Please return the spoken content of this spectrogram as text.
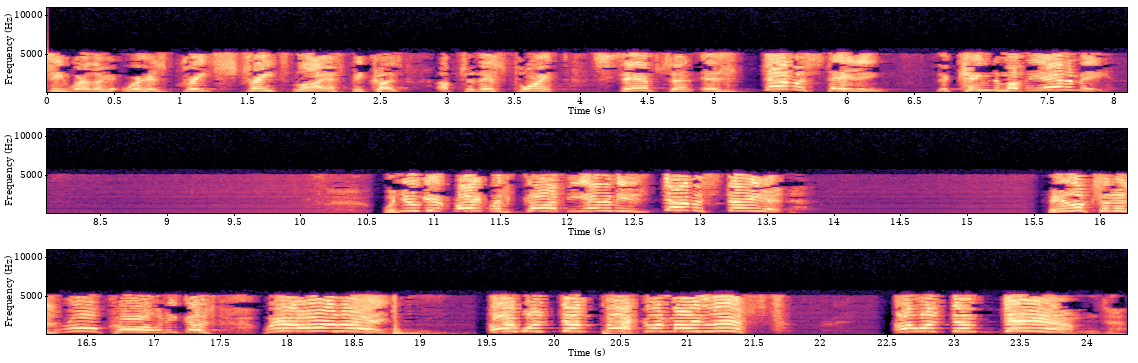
see where, where his great strength lieth, because up to this point, Samson is devastating the kingdom of the enemy. When you get right with God, the enemy is devastated. He looks at his roll call and he goes, where are they? I want them back on my list. I want them damned.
